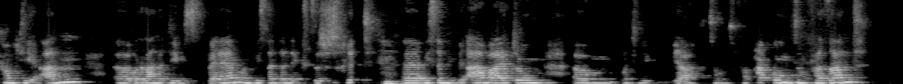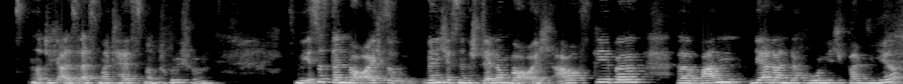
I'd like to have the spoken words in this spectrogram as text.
kommt die an äh, oder landet die im Spam und wie ist dann der nächste Schritt? Äh, wie ist dann die Bearbeitung ähm, und die ja, zum, zur Verpackung, zum Versand? Natürlich alles erstmal testen und prüfen. Wie ist es denn bei euch so, wenn ich jetzt eine Bestellung bei euch aufgebe, äh, wann wäre dann der Honig bei mir?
